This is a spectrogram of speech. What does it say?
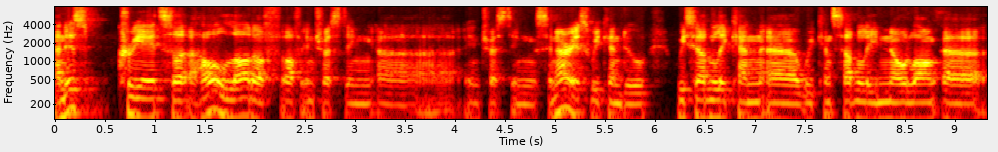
And this creates a, a whole lot of, of interesting uh, interesting scenarios we can do. We suddenly can uh, we can suddenly no long uh,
